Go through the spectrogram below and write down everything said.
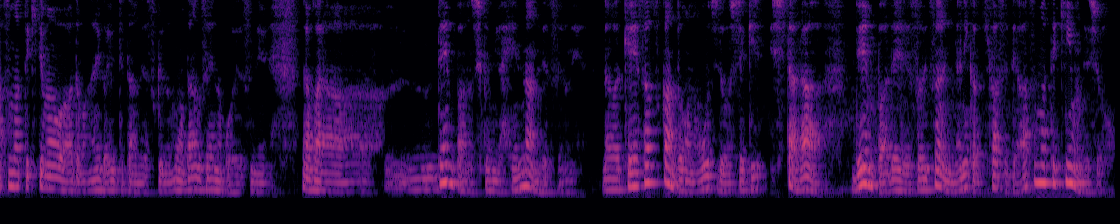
集まってきてまうわとか何か言ってたんですけども、男性の声ですね。だから、電波の仕組みが変なんですよね。だから警察官とかの落ち度を指摘したら、電波でそいつらに何か聞かせて集まってきむんでしょ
